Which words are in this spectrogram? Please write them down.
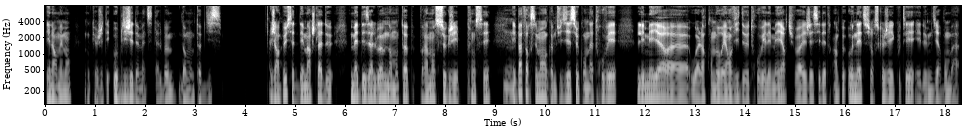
énormément. Donc j'étais obligé de mettre cet album dans mon top 10 j'ai un peu eu cette démarche là de mettre des albums dans mon top vraiment ceux que j'ai poncés Mm. et pas forcément, comme tu disais, ceux qu'on a trouvé les meilleurs euh, ou alors qu'on aurait envie de trouver les meilleurs, tu vois. Et j'ai essayé d'être un peu honnête sur ce que j'ai écouté et de me dire, bon, bah,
